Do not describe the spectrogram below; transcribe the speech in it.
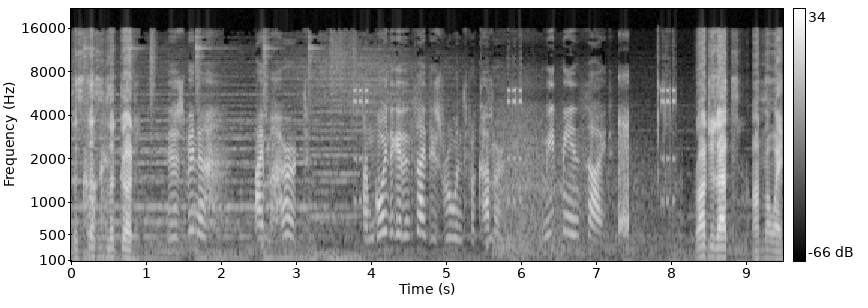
This doesn't look good. There's been a... I'm hurt. I'm going to get inside these ruins for cover. Meet me inside. Roger that. On my way.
